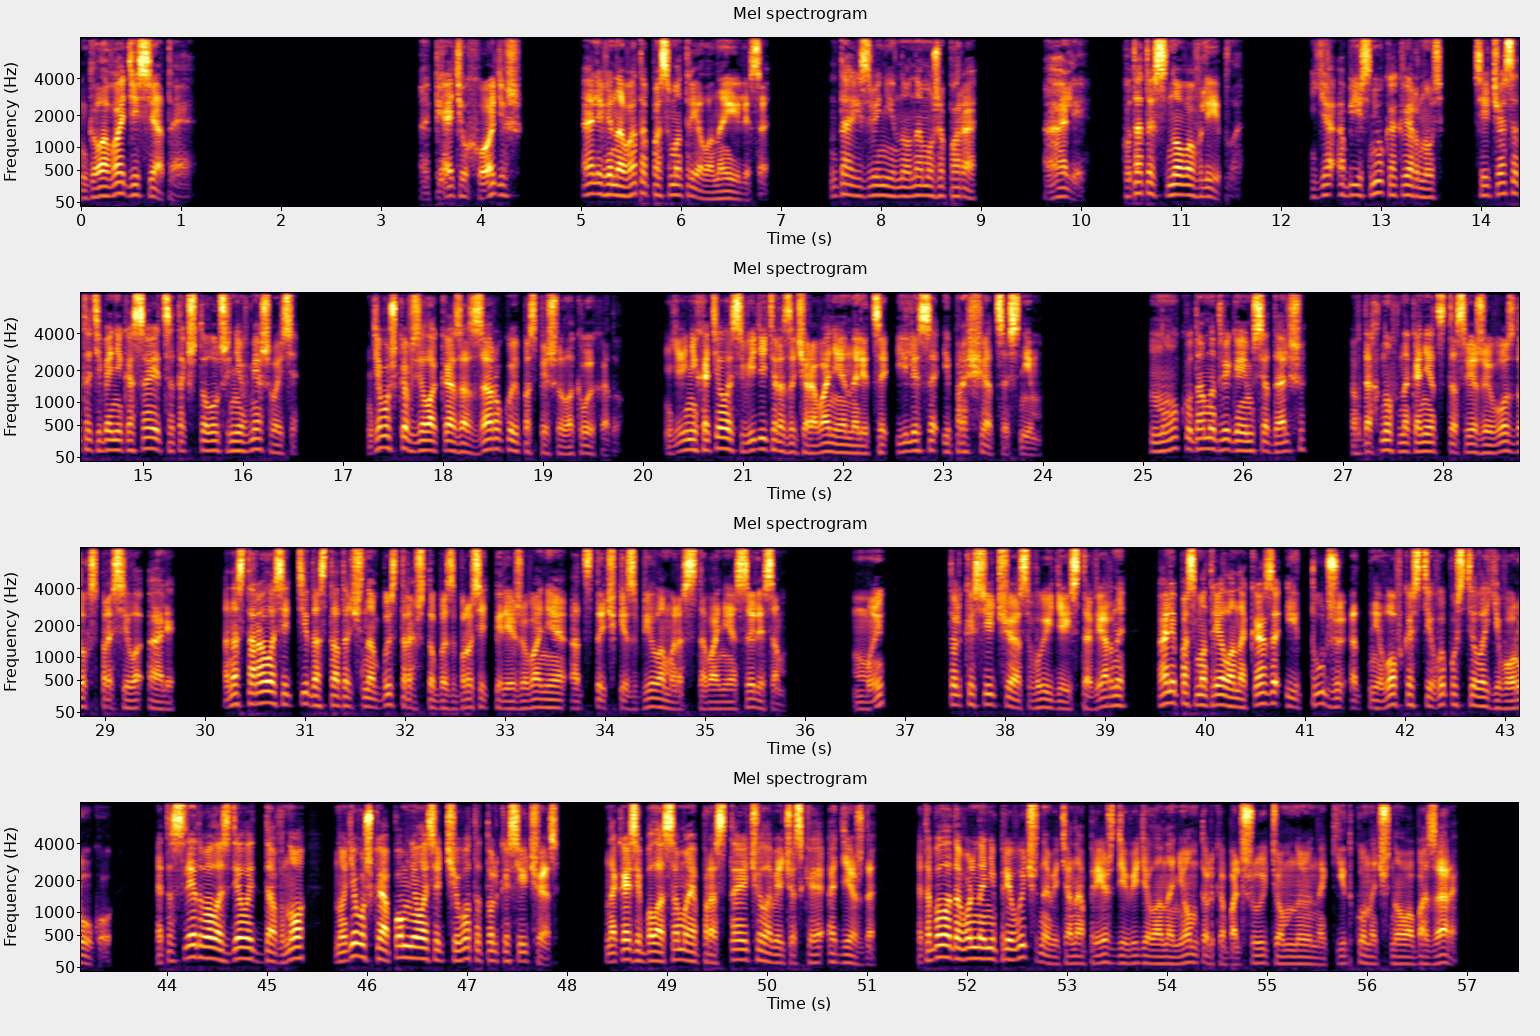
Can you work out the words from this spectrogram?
Глава десятая. «Опять уходишь?» Али виновато посмотрела на Илиса. «Да, извини, но нам уже пора». «Али, куда ты снова влипла?» «Я объясню, как вернусь. Сейчас это тебя не касается, так что лучше не вмешивайся». Девушка взяла Каза за руку и поспешила к выходу. Ей не хотелось видеть разочарование на лице Илиса и прощаться с ним. «Ну, куда мы двигаемся дальше?» Вдохнув наконец-то свежий воздух, спросила Али. Она старалась идти достаточно быстро, чтобы сбросить переживания от стычки с Биллом и расставания с Элисом. «Мы?» Только сейчас, выйдя из таверны, Али посмотрела на Каза и тут же от неловкости выпустила его руку. Это следовало сделать давно, но девушка опомнилась от чего-то только сейчас. На Казе была самая простая человеческая одежда. Это было довольно непривычно, ведь она прежде видела на нем только большую темную накидку ночного базара.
